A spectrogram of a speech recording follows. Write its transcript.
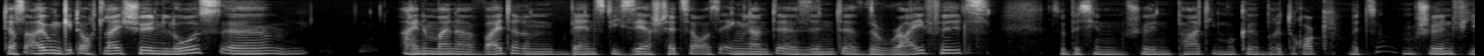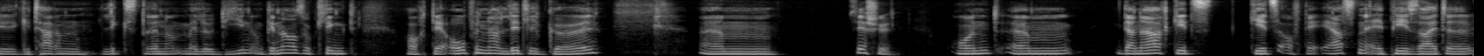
das Album geht auch gleich schön los. Äh, eine meiner weiteren Bands, die ich sehr schätze aus England, äh, sind äh, The Rifles so ein bisschen schön Partymucke, Brit-Rock mit schön viel Gitarrenlicks drin und Melodien. Und genauso klingt auch der Opener Little Girl. Ähm, sehr schön. Und ähm, danach geht es auf der ersten LP-Seite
